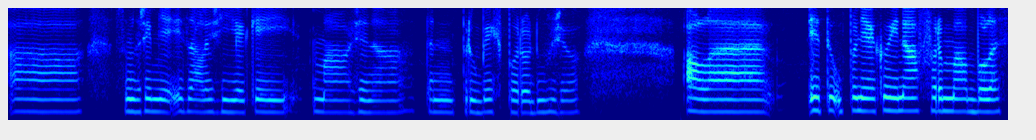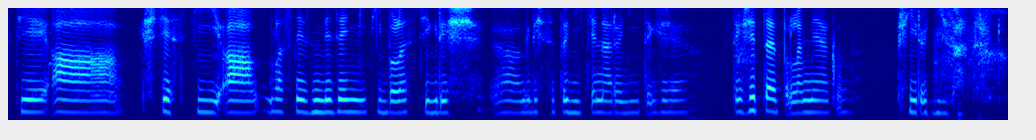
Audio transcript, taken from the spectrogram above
a samozřejmě i záleží, jaký má žena ten průběh porodu, že jo. Ale je to úplně jako jiná forma bolesti a štěstí a vlastně zmizení té bolesti, když, eh, když se to dítě narodí, takže, takže to je podle mě jako přírodní zázrak.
